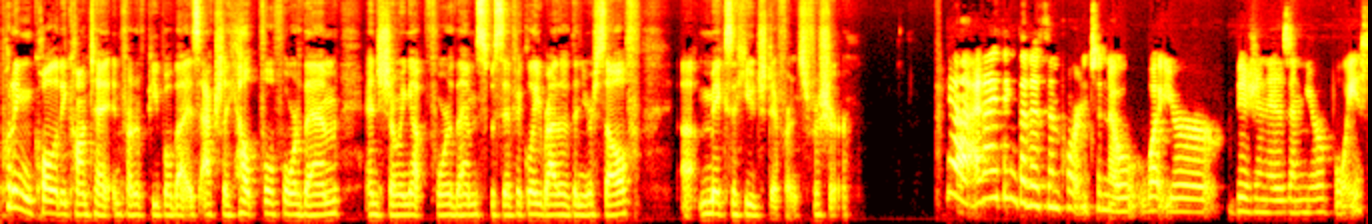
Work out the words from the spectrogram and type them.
Putting quality content in front of people that is actually helpful for them and showing up for them specifically rather than yourself uh, makes a huge difference for sure. Yeah, and I think that it's important to know what your vision is and your voice.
